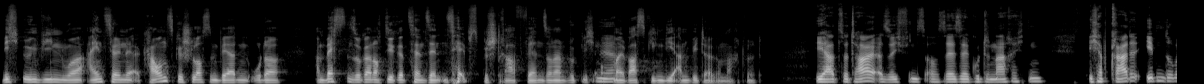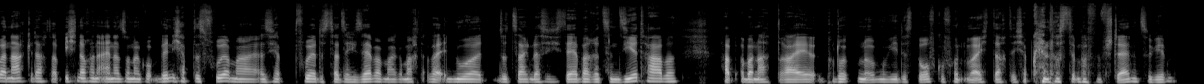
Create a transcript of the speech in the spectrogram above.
nicht irgendwie nur einzelne Accounts geschlossen werden oder am besten sogar noch die Rezensenten selbst bestraft werden, sondern wirklich auch ja. mal was gegen die Anbieter gemacht wird. Ja, total. Also ich finde es auch sehr, sehr gute Nachrichten. Ich habe gerade eben drüber nachgedacht, ob ich noch in einer so einer Gruppe bin. Ich habe das früher mal, also ich habe früher das tatsächlich selber mal gemacht, aber nur sozusagen, dass ich selber rezensiert habe, habe aber nach drei Produkten irgendwie das doof gefunden, weil ich dachte, ich habe keine Lust, immer fünf Sterne zu geben.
